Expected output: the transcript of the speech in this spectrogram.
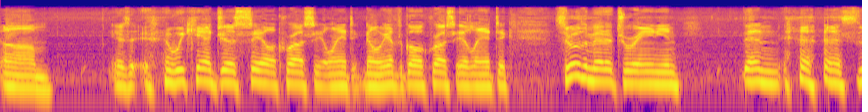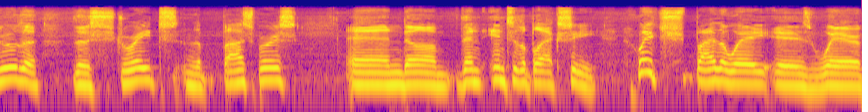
Um, is we can't just sail across the Atlantic. No, we have to go across the Atlantic, through the Mediterranean, then through the the Straits, the Bosporus, and um, then into the Black Sea, which, by the way, is where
